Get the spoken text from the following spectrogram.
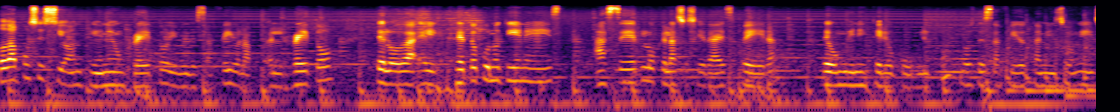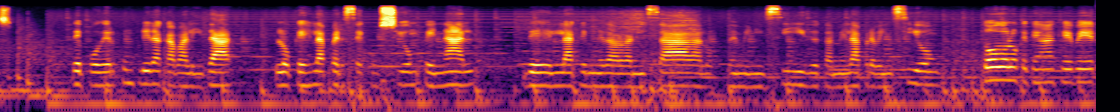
toda posición tiene un reto y un desafío. el reto te lo da, el reto que uno tiene es hacer lo que la sociedad espera de un ministerio público. Los desafíos también son eso, de poder cumplir a cabalidad lo que es la persecución penal de la criminalidad organizada, los feminicidios, también la prevención, todo lo que tenga que ver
